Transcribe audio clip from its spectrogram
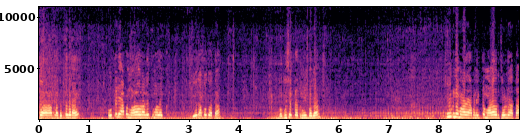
तर आपला दत्तगड आहे. टोटली आपण माळावर आले तुम्हाला एक व्हिडिओ दाखवतो आता. बघू शकता तुम्ही बघा. पूर्ण माळ आहे आपण एकदम माळावर चढलो आता.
